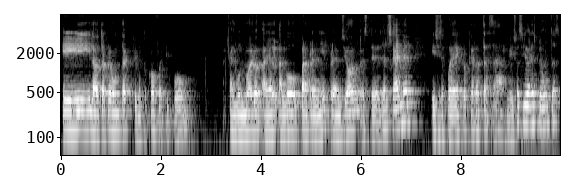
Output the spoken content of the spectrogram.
Y la otra pregunta que me tocó fue tipo, algún modelo, hay al- algo para prevenir, prevención este, de Alzheimer y si se puede, creo que retrasar. Me hizo así varias preguntas.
